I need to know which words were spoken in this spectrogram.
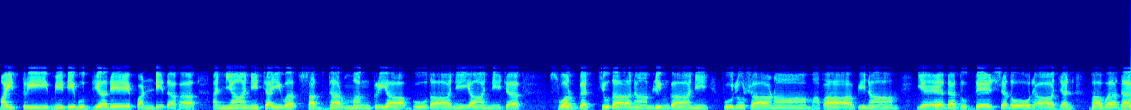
मैत्रीमिति बुध्यदे पण्डितः। अन्यानि चैव सद्धर्मं क्रियाभूतानि यानि च। स्वर्गच्युतानां लिङ्गानि पुरुषाणामपापिनां। येददुद्देश्यतो राजन् भवधः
